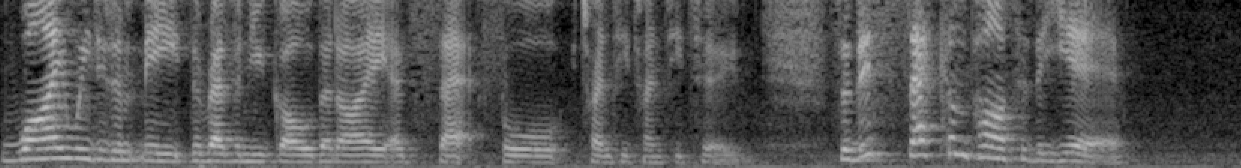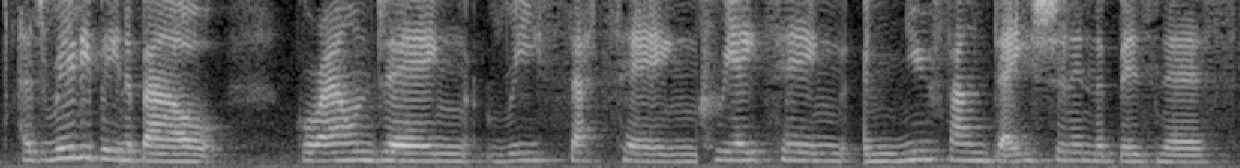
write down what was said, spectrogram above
why we didn't meet the revenue goal that I had set for 2022. So, this second part of the year has really been about grounding, resetting, creating a new foundation in the business,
